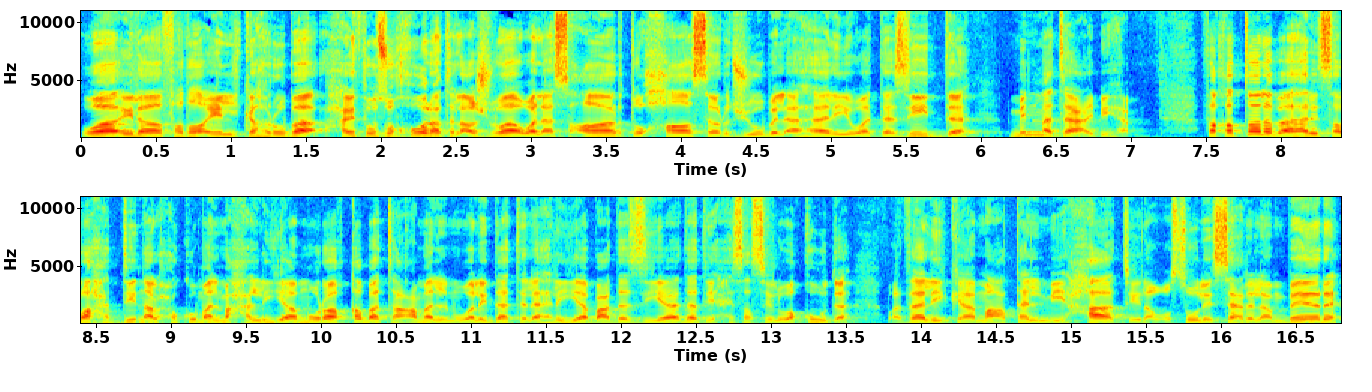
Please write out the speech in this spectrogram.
وإلى فضاء الكهرباء حيث سخونة الأجواء والأسعار تحاصر جيوب الأهالي وتزيد من متاعبهم فقد طالب أهالي صلاح الدين الحكومة المحلية مراقبة عمل المولدات الأهلية بعد زيادة حصص الوقود وذلك مع تلميحات إلى وصول سعر الأمبير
